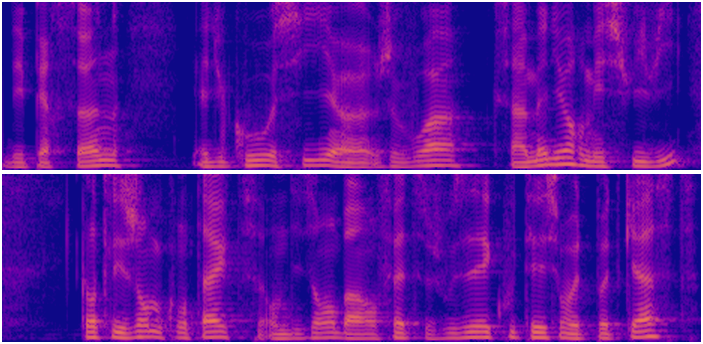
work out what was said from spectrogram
des personnes. Et du coup aussi, euh, je vois que ça améliore mes suivis. Quand les gens me contactent en me disant, bah, en fait, je vous ai écouté sur votre podcast,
